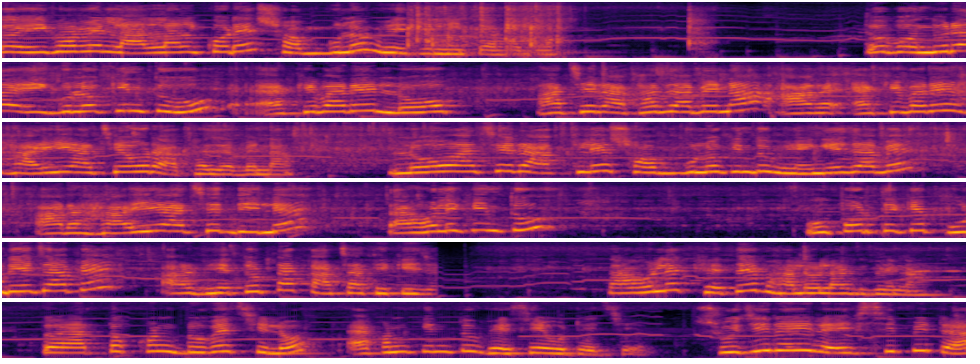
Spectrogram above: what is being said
তো এইভাবে লাল লাল করে সবগুলো ভেজে নিতে হবে। তো বন্ধুরা, এইগুলো কিন্তু একেবারে লো আছে রাখা যাবে না, আর একেবারে হাই আছেও রাখা যাবে না। লো আছে রাখলে সবগুলো কিন্তু ভেঙে যাবে, আর হাই আছে দিলে তাহলে কিন্তু উপর থেকে পুড়ে যাবে আর ভেতরটা কাঁচা থেকে যাবে। তাহলে খেতে ভালো লাগবে না। তো এতক্ষণ ডুবে ছিল এখন কিন্তু ভেসে উঠেছে। সুজির এই রেসিপিটা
